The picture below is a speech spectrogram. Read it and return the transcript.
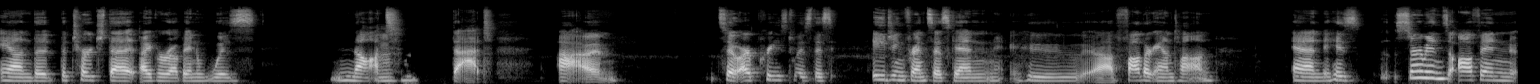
and the, the church that I grew up in was not Mhm. that. Um, so our priest was this aging Franciscan who, uh, Father Anton, and his sermons often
